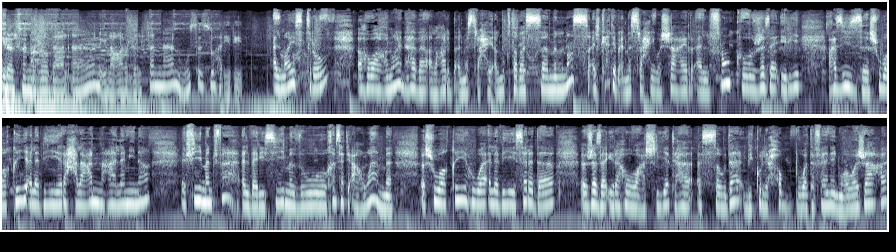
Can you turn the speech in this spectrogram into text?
إلى الفن الرابع الآن إلى عرض الفنان موسى الزهيري. المايسترو هو عنوان هذا العرض المسرحي المقتبس من نص الكاتب المسرحي والشاعر الفرنكو جزائري عزيز شواقي الذي رحل عن عالمنا في منفاه الباريسي منذ خمسة أعوام. شواقي هو الذي سرد جزائره وعشريتها السوداء بكل حب وتفان ووجاع.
